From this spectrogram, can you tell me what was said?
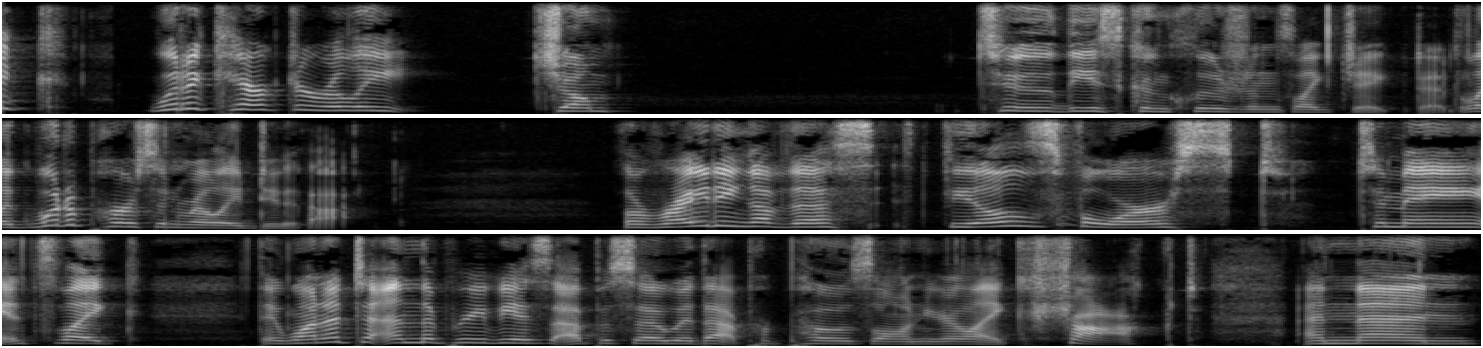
like, would a character really jump to these conclusions like Jake did? Like, would a person really do that? The writing of this feels forced to me. It's like they wanted to end the previous episode with that proposal, and you're like shocked. And then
